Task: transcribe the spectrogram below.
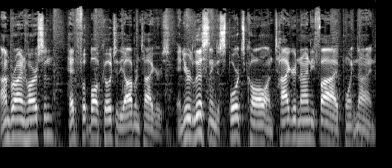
I'm Bryan Harsin, head football coach of the Auburn Tigers, and you're listening to Sports Call on Tiger 95.9.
